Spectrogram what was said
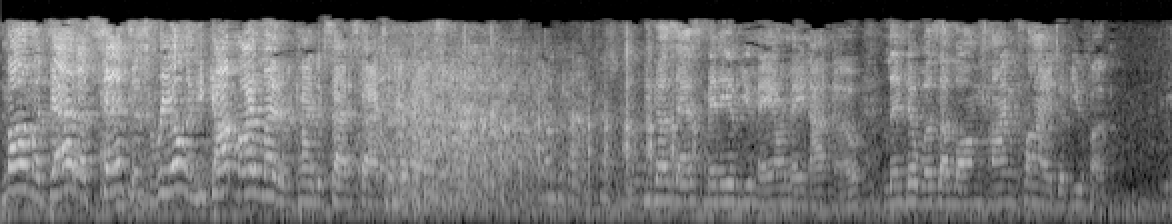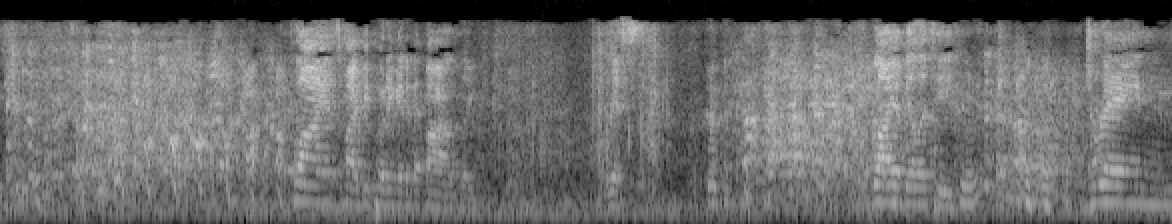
Mama, Dada, Santa's real and he got my letter kind of satisfaction here, because as many of you may or may not know, Linda was a longtime client of UFUG. Clients might be putting it a bit mildly. Risk. Liability. Drain.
